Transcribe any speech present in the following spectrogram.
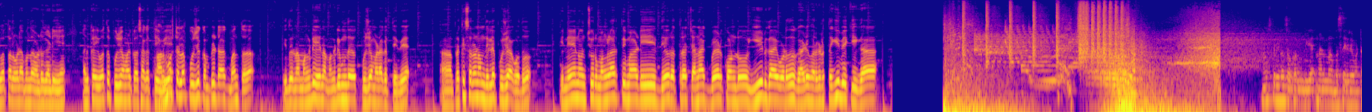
ಇವತ್ತ ಲೋಡ ಬಂದ ಎರಡು ಗಾಡಿ. ಅದಕ್ಕೆ ಇವತ್ತ ಪೂಜೆ ಮಾಡಿ ಕಳ್ಸಾಕತ್ತೀವಿ. ಆಲ್ಮೋಸ್ಟ್ ಎಲ್ಲ ಪೂಜೆ ಕಂಪ್ಲೀಟ್ ಆಗಿ ಬಂತು. ಇದು ನಮ್ಮ ಅಂಗಡಿ ನಮ್ಮ ಅಂಗಡಿ ಮುಂದೆ ಇವತ್ತು ಪೂಜೆ ಮಾಡಾಕತ್ತೀವಿ. ಪ್ರತಿ ಸಲ ನಮ್ದು ಇಲ್ಲೇ ಪೂಜೆ ಆಗೋದು. ಇನ್ನೇನು ಒಂಚೂರು ಮಂಗಳಾರತಿ ಮಾಡಿ ದೇವ್ರ ಹತ್ರ ಚೆನ್ನಾಗಿ ಬೇಡ್ಕೊಂಡು ಈಡ್ಗಾಯಿ ಹೊಡೆದು ಗಾಡಿ ಹೊರಗಡೆ ತೆಗಿಬೇಕೀಗ. ನಮಸ್ಕಾರ ಇಲ್ಲ ಸೌಕರ್ ಮಂದಿಗೆ ನಿಮ್ಮ ಬಸ ಹಿರೇಮಠ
